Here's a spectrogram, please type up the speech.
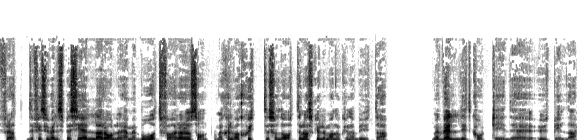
För att det finns ju väldigt speciella roller här med båtförare och sånt. Men själva skyttesoldaterna skulle man nog kunna byta med väldigt kort tid utbilda.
